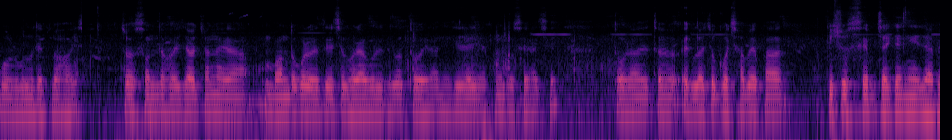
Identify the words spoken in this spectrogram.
বোর্ডগুলো যেগুলো হয়। তো সন্ধ্যা হয়ে যাওয়ার জন্য এরা বন্ধ করে দিয়েছে ঘোরাঘুরিগুলো। তো এরা নিজেরাই এখন বসে আছে। তো ওরা হয়তো এগুলো হয়তো গোছাবে বা কিছু সেফ জায়গায় নিয়ে যাবে,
